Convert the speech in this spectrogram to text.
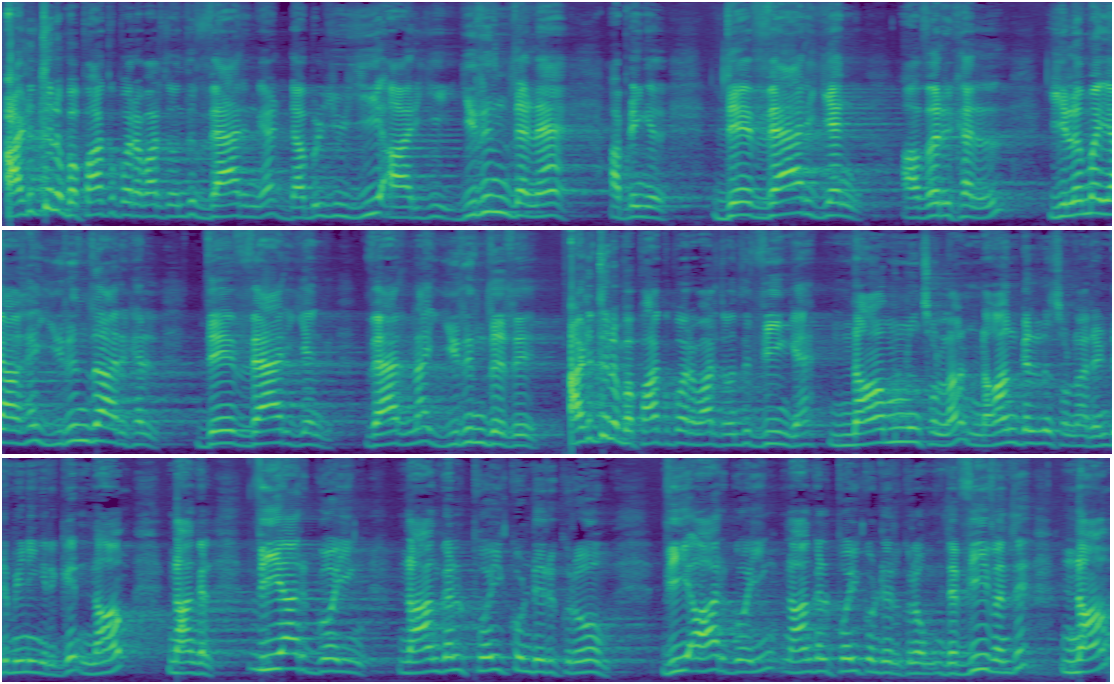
அடுத்து நம்ம பார்க்க போகிற வார்த்தை வந்து வேறுங்க. டபிள்யூஇஆர்இ இருந்தன அப்படிங்கிறது. தே வேர் யங் அவர்கள் இளமையாக இருந்தார்கள். தே வேர் யங் வேர்னா இருந்தது. அடுத்து நம்ம பார்க்க போகிற வார்த்தை வந்து வீங்க. நாம்னு சொல்லலாம். நாங்கள்னு சொல்லலாம். ரெண்டு மீனிங் இருக்குது நாம் நாங்கள். வி ஆர் கோயிங் நாங்கள் போய்கொண்டிருக்கிறோம் வி ஆர் கோயிங் நாங்கள் போய்கொண்டிருக்கிறோம் இந்த வி வந்து நாம்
